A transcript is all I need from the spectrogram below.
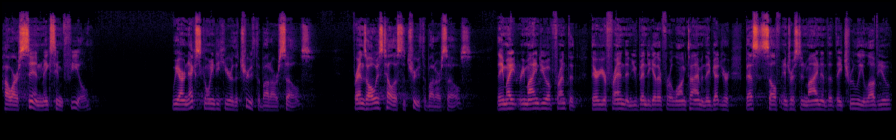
how our sin makes him feel, we are next going to hear the truth about ourselves. Friends always tell us the truth about ourselves. They might remind you up front that they're your friend and you've been together for a long time and they've got your best self interest in mind and that they truly love you.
